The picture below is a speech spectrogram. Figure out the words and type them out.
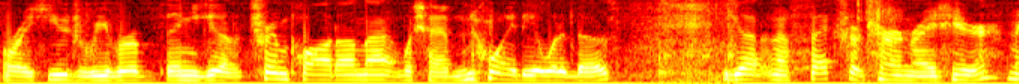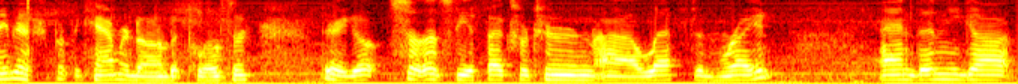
or a huge reverb thing. You got a trim pot on that, which I have no idea what it does. You got an effects return right here. Maybe I should put the camera down a bit closer. There you go. So that's the effects return uh, left and right. And then you got,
